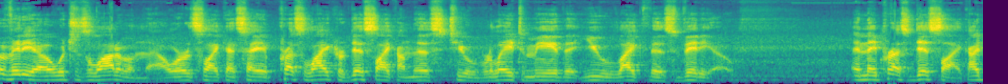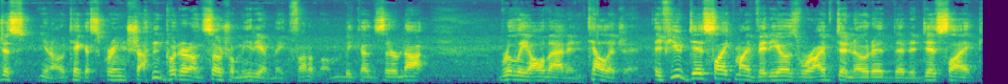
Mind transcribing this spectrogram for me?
a video, which is a lot of them now, where it's like I say, press like or dislike on this to relay to me that you like this video. And they press dislike. I just, you know, take a screenshot and put it on social media and make fun of them because they're not really all that intelligent. If you dislike my videos where I've denoted that a dislike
